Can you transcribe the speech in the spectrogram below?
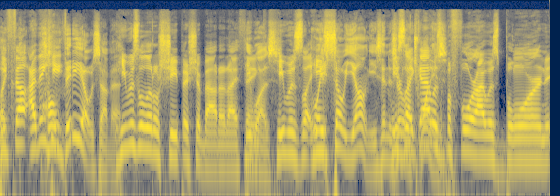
like, he felt. I think home he, videos of it?" he was a little sheepish about it. I think he was. He was like well, he's he's so young. He's in his He's early like, that was before I was born.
